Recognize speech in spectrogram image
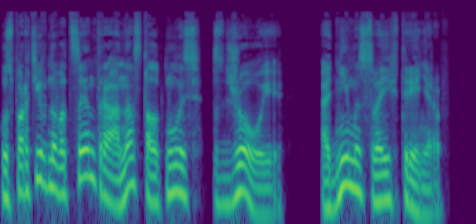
У спортивного центра она столкнулась с Джоуи, одним из своих тренеров.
